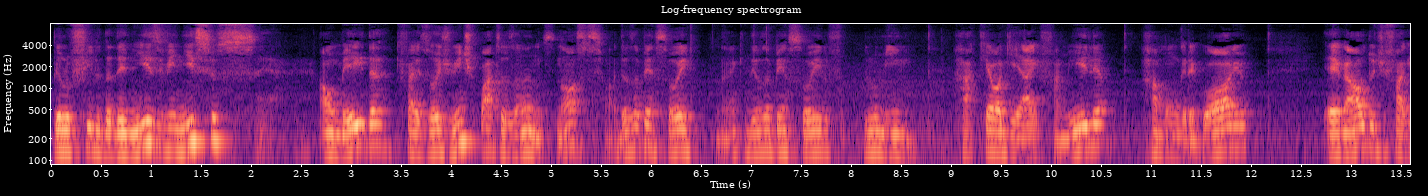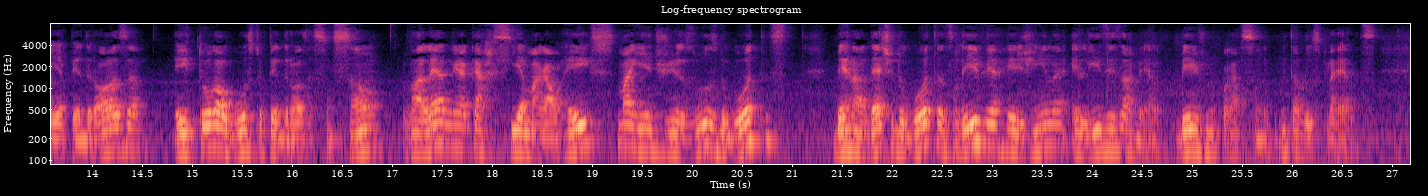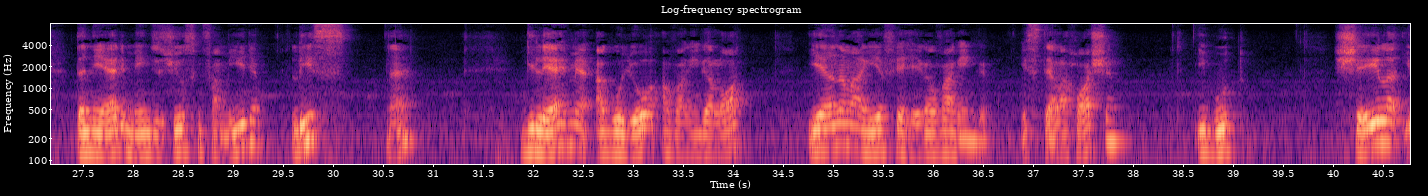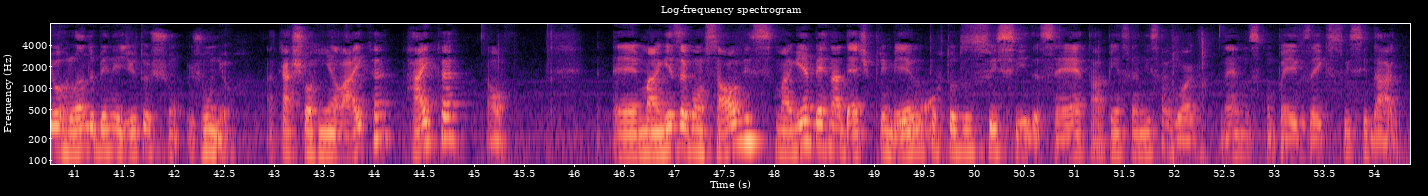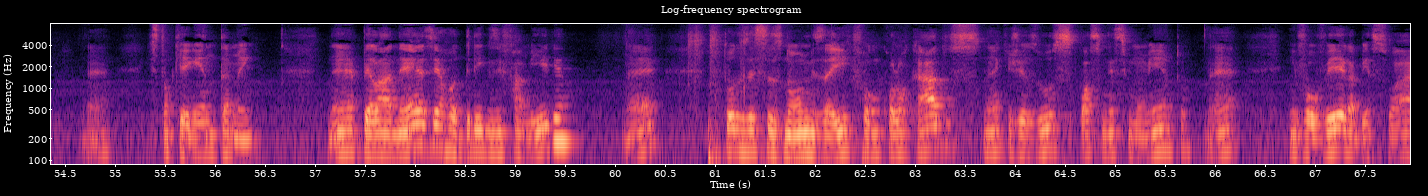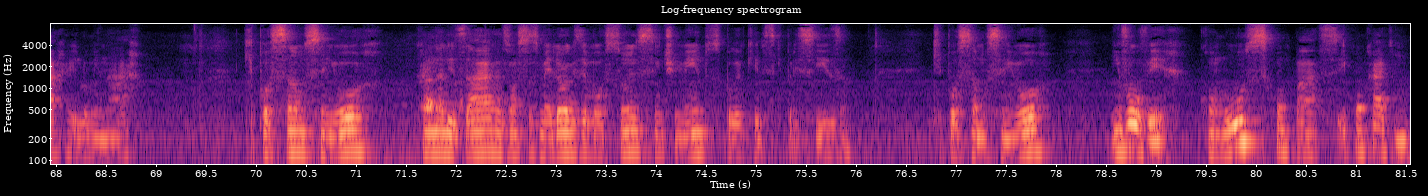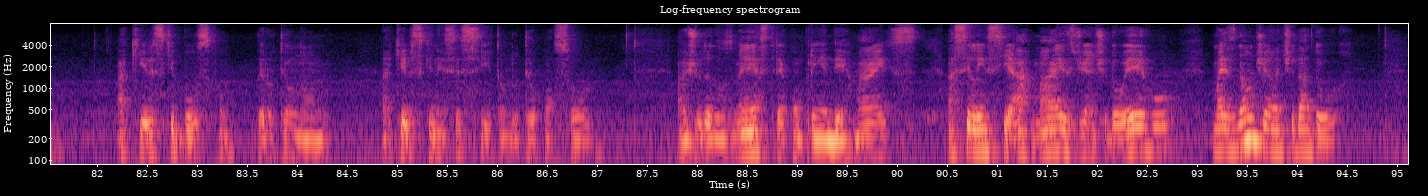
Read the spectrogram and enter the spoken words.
Pelo filho da Denise, Vinícius, é, Almeida, que faz hoje 24 anos. Nossa Senhora, Deus abençoe, né? que Deus abençoe e ilumine. Raquel Aguiar e família, Ramon Gregório, Heraldo de Faria Pedrosa, Heitor Augusto Pedrosa Assunção, Valéria Garcia Amaral Reis, Maria de Jesus do Gotas, Bernadette do Gotas, Lívia, Regina, Elisa e Isabela. Beijo no coração, muita luz para elas. Daniele Mendes Gilson família, Liz, né? Guilherme Agulhou Alvarenga Ló e Ana Maria Ferreira Alvarenga, Estela Rocha e Guto, Sheila e Orlando Benedito Júnior, a cachorrinha Laica, Raica, ó, é, Marisa Gonçalves, Maria Bernadette I, por todos os suicidas. É, tava pensando nisso agora, né? Nos companheiros aí que suicidaram, né? Estão querendo também. Né? Pela Anésia Rodrigues e família, né? Todos esses nomes aí que foram colocados, né? Que Jesus possa nesse momento, né? Envolver, abençoar, iluminar. Que possamos, Senhor, canalizar as nossas melhores emoções e sentimentos por aqueles que precisam que possamos, Senhor, envolver com luz, com paz e com carinho aqueles que buscam pelo teu nome, aqueles que necessitam do teu consolo. Ajuda-nos, Mestre, a compreender mais, a silenciar mais diante do erro, mas não diante da dor,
